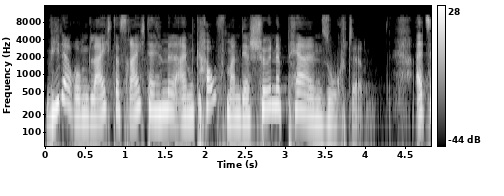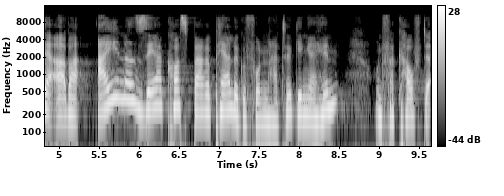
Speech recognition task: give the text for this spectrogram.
Wiederum gleicht das Reich der Himmel einem Kaufmann, der schöne Perlen suchte. Als er aber eine sehr kostbare Perle gefunden hatte, ging er hin und verkaufte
